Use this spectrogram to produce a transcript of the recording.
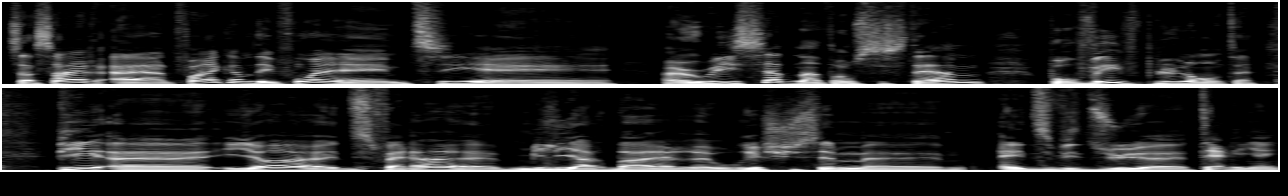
Ça sert à faire comme des fois un petit euh, un reset dans ton système pour vivre plus longtemps. Puis euh, il y a différents milliardaires ou richissimes euh, individus euh, terriens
